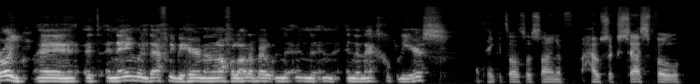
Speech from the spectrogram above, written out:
right uh, it's a name we'll definitely be hearing an awful lot about in, in, in the next couple of years I think it's also a sign of how successful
